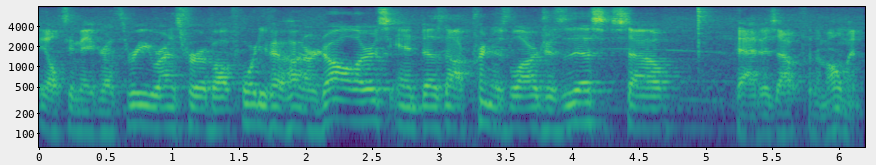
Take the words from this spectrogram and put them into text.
the Ultimaker 3 runs for about $4,500 and does not print as large as this, so that is out for the moment.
